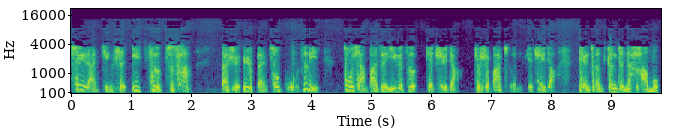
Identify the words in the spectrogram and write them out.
虽然仅是一字之差。但是日本从骨子里都想把这一个字给去掉，就是把“准”给去掉，变成真正的航母。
